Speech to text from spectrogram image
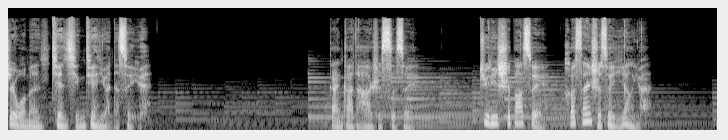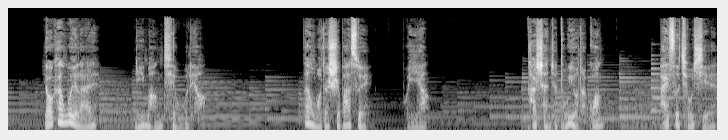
致我们渐行渐远的岁月。尴尬的二十四岁，距离十八岁和三十岁一样远。遥看未来，迷茫且无聊。但我的十八岁不一样，它闪着独有的光，白色球鞋，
